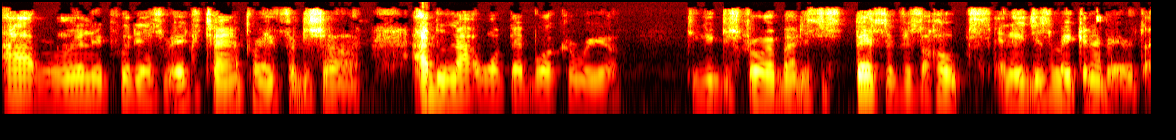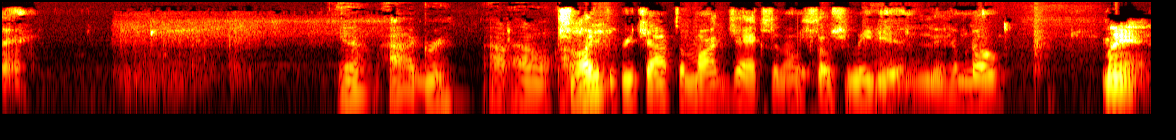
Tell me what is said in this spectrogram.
I've really put in some extra time praying for Deshaun. I do not want that boy career to get destroyed by this, especially if it's a hoax and they just making up everything. yeah, I agree. I, I don't. I So I need to reach out to Mark Jackson on social media and let him know. Man,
